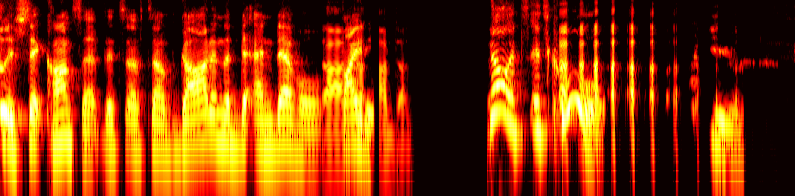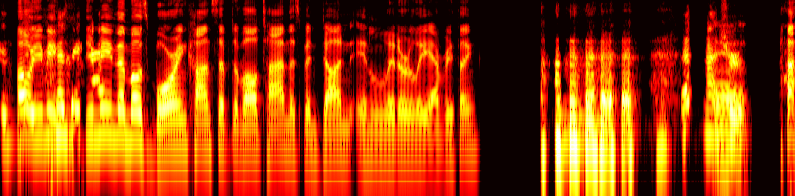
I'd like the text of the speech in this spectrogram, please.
Really sick concept. It's of, it's of God and the de- and devil Uh, I'm, fighting. done. I'm done. No, it's it's cool. You. It- oh, you mean because they- you mean the most boring concept of all time that's been done in literally everything? that's not true.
